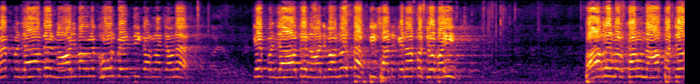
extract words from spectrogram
ਮੈਂ ਪੰਜਾਬ ਦੇ ਨੌਜਵਾਨਾਂ ਨੂੰ ਇੱਕ ਹੋਰ ਬੇਨਤੀ ਕਰਨਾ ਚਾਹੁੰਦਾ ਕਿ ਪੰਜਾਬ ਦੇ ਨੌਜਵਾਨੋ ਇਹ ਧਰਤੀ ਛੱਡ ਕੇ ਨਾ ਭੱਜੋ ਬਾਈ। ਬਾਹਰਲੇ ਮੁਲਕਾਂ ਨੂੰ ਨਾ ਭੱਜੋ।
